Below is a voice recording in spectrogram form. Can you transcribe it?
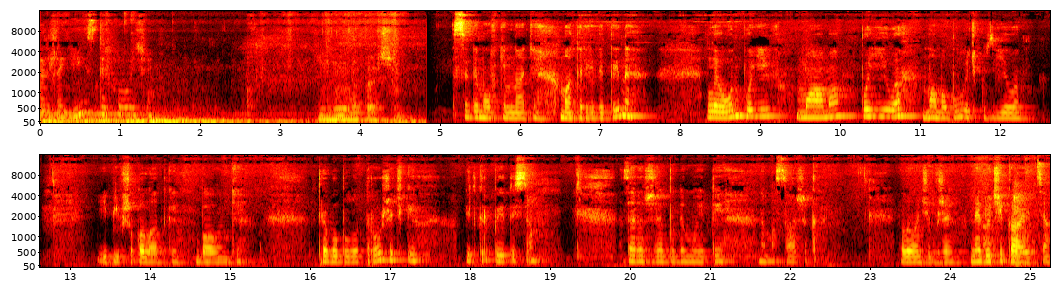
Хтось вже їсти хоче. Угу, на першому. Сидимо в кімнаті матері і дитини. Леон поїв, мама поїла, мама булочку з'їла і пів шоколадки баунті. Треба було трошечки підкріпитися. Зараз вже будемо йти на масажик. Леончик вже не дочекається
